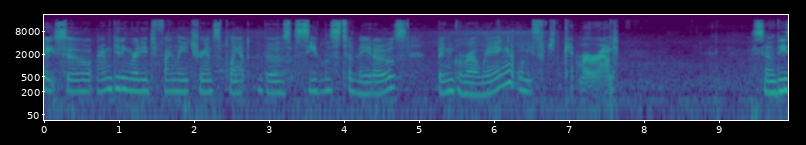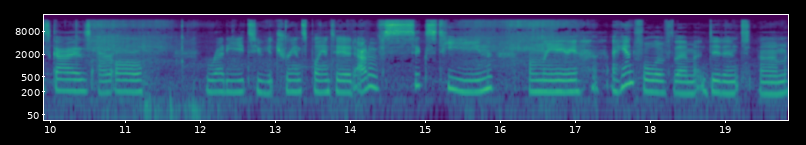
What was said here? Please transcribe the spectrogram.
Alright, so I'm getting ready to finally transplant those seedless tomatoes. Been growing. Let me switch the camera around. So these guys are all ready to get transplanted. Out of 16, only a handful of them didn't um,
